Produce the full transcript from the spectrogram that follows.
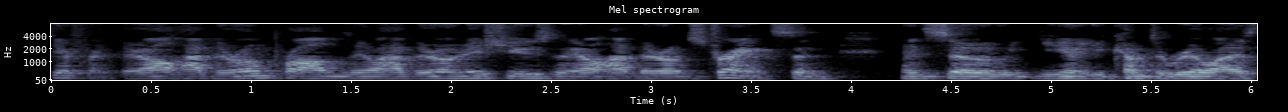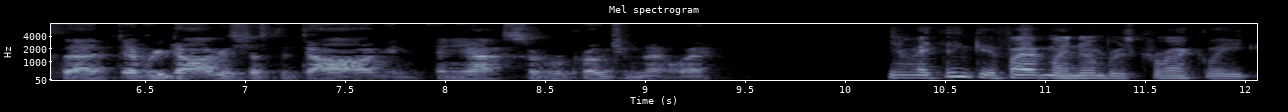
different. They all have their own problems. They all have their own issues, and they all have their own strengths. And and so you know you come to realize that every dog is just a dog, and, and you have to sort of approach them that way. Yeah, I think if I have my numbers correctly,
